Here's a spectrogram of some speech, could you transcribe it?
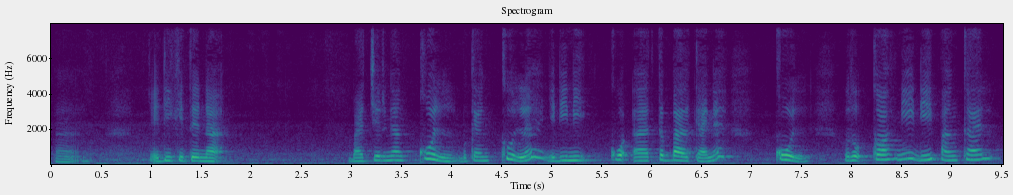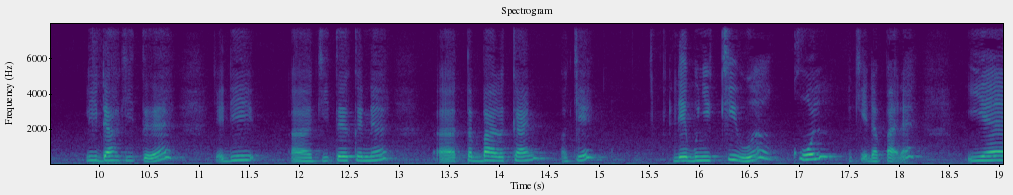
Ha. Jadi kita nak baca dengan kul bukan kul eh. Jadi ni uh, tebalkan eh. Kul. Huruf qaf ni di pangkal lidah kita eh. Jadi uh, kita kena uh, tebalkan okey dia bunyi Q eh. Kul. Okey dapat eh. Ya.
